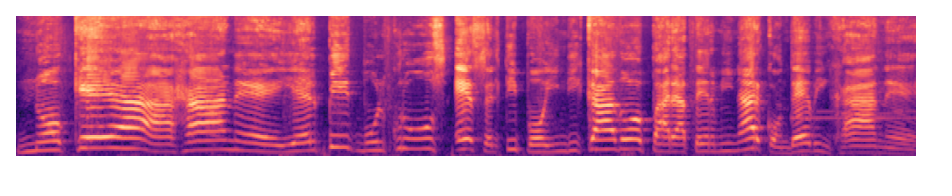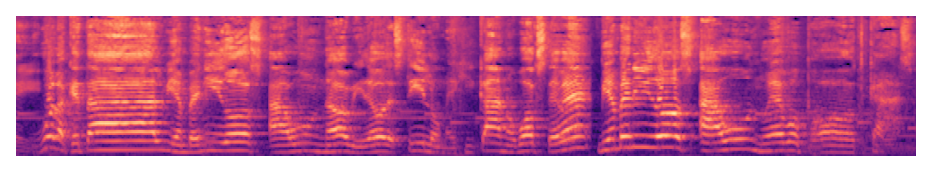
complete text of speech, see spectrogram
Noquea a Haney y el Pitbull Cruz es el tipo indicado para terminar con Devin Haney. Hola, ¿qué tal? Bienvenidos a un nuevo video de estilo mexicano Box TV. Bienvenidos a un nuevo podcast.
